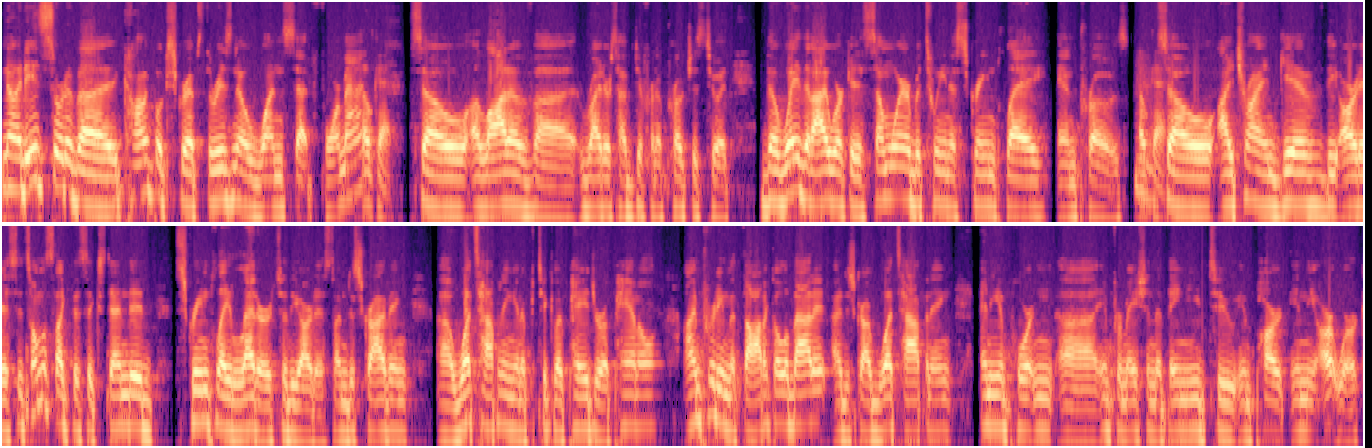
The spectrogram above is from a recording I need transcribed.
No, it is sort of a comic book scripts. There is no one set format. Okay. So a lot of uh, writers have different approaches to it. The way that I work is somewhere between a screenplay and prose. Okay. So I try and give the artist, it's almost like this extended screenplay letter to the artist. I'm describing uh, what's happening in a particular page or a panel. I'm pretty methodical about it. I describe what's happening, any important uh, information that they need to impart in the artwork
